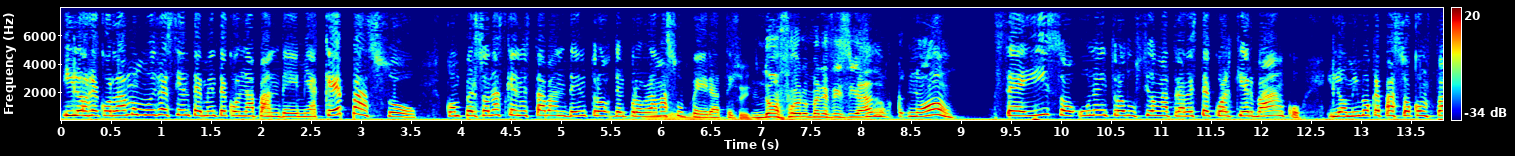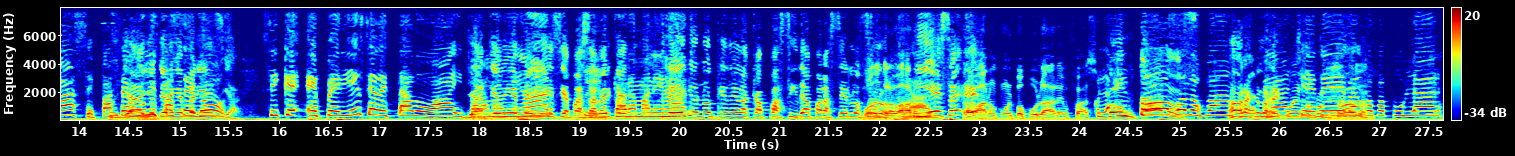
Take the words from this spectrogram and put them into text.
y lo recordamos muy recientemente con la pandemia. ¿Qué pasó con personas que no estaban dentro del programa Supérate? Sí. No fueron beneficiados. No, se hizo una introducción a través de cualquier banco. Y lo mismo que pasó con FASE, FASE Pues ya 1 y ellos tienen FASE 2. Experiencia. Sí que experiencia de Estado hay. Ya para tienen manejar- experiencia para Sí. saber que, Para que ellos no tienen la capacidad para hacerlo Bueno, solo. trabajaron, Y esa es- trabajaron con el popular en fase. Con en todos. todos los bancos, Ahora que lo BHD, todos. Banco Popular,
